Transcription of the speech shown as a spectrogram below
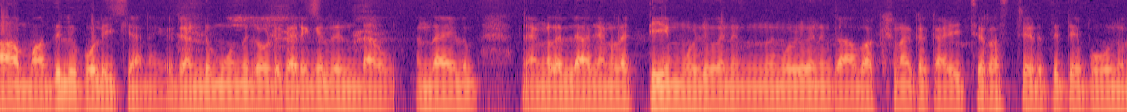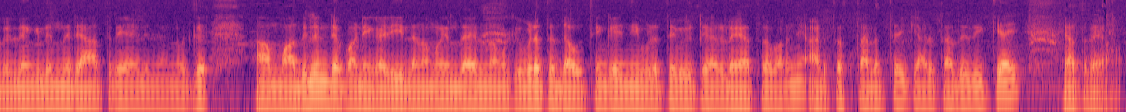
ആ മതിൽ പൊളിക്കാനായി. രണ്ട് മൂന്ന് ലോഡ് കരിങ്കല്ലുണ്ടാവും. എന്തായാലും ഞങ്ങളെല്ലാം ഞങ്ങളെ ടീം മുഴുവനും മുഴുവനും ആ ഭക്ഷണമൊക്കെ കഴിച്ച് റെസ്റ്റ് എടുത്തിട്ടേ പോകുന്നുള്ളൂ. ഇല്ലെങ്കിൽ ഇന്ന് രാത്രിയായാലും ഞങ്ങൾക്ക് ആ മതിലിന്റെ പണി കഴിയില്ല. നമ്മൾ എന്തായാലും നമുക്ക് ഇവിടുത്തെ ദൗത്യം കഴിഞ്ഞ് ഇവിടുത്തെ വീട്ടുകാരുടെ യാത്ര പറഞ്ഞ് അടുത്ത സ്ഥലത്തേക്ക് അടുത്ത അതിഥിക്കായി യാത്രയാവാം.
